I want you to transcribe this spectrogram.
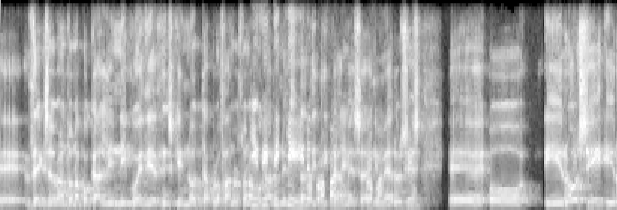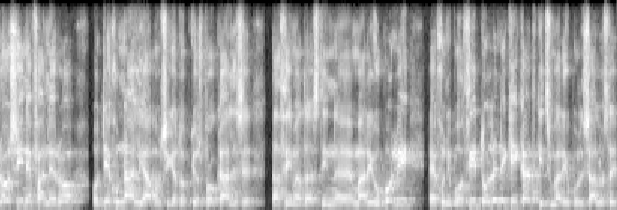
Ε, δεν ξέρω αν τον αποκαλεί Νίκο η διεθνής κοινότητα. Προφανώς τον Η αποκαλούν δυτική, έτσι τα είναι δυτικά προφανές, μέσα προφανές, ενημέρωσης. Ε, ο- οι, Ρώσοι, οι Ρώσοι είναι φανερό ότι έχουν άλλη άποψη για το ποιος προκάλεσε τα θύματα στην ε, Μαριούπολη. Έχουν υποθεί, το λένε και οι κάτοικοι της Μαριούπολης άλλωστε,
